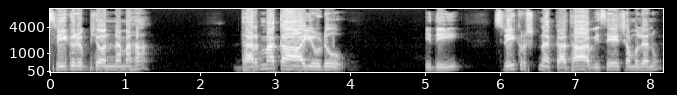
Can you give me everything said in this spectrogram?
శ్రీ గురుభ్యో నమ. ధర్మకాయుడు. ఇది శ్రీకృష్ణ కథా విశేషములను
